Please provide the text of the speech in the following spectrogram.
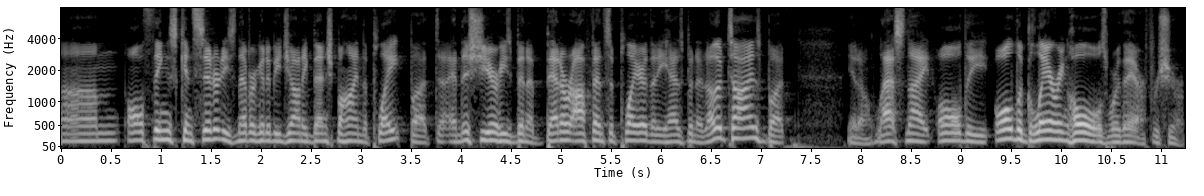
Um, all things considered, he's never going to be Johnny Bench behind the plate, but uh, and this year he's been a better offensive player than he has been at other times. But you know, last night all the all the glaring holes were there for sure.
